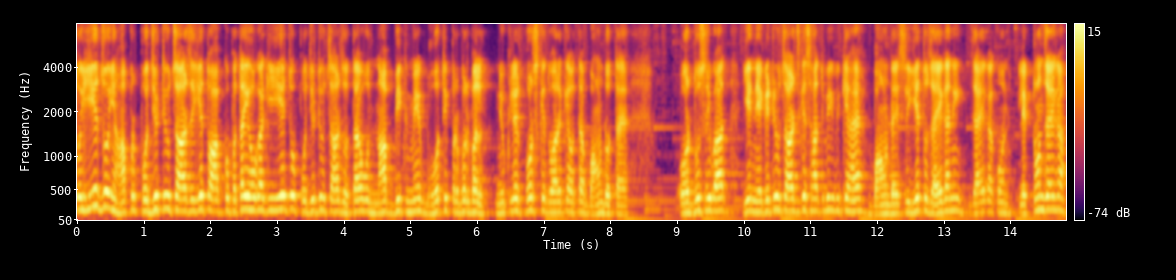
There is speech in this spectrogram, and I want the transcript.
तो ये जो यहाँ पर पॉजिटिव चार्ज है, ये तो आपको पता ही होगा कि ये जो पॉजिटिव चार्ज होता है, वो नाभिक में बहुत ही प्रबल बल न्यूक्लियर फोर्स के द्वारा क्या होता है बाउंड होता है। और दूसरी बात ये नेगेटिव चार्ज के साथ भी, भी क्या है? बाउंड है इसलिए ये तो जाएगा नहीं। जाएगा कौन? इलेक्ट्रॉन जाएगा।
